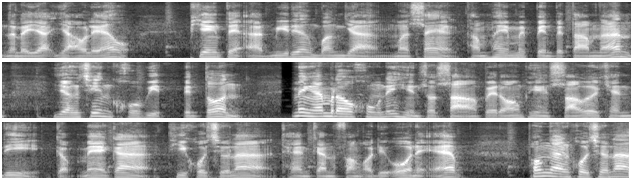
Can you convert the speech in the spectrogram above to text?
ในระยะยาวแล้ว เพียงแต่อาจมีเรื่องบางอย่างมาแทรกทำให้ไม่เป็นไปตามนั้น อย่างเช่นโควิด เป็นต้น ไม่งั้นเราคงได้เห็นสาวๆไปร้องเพลง Sour Candy กับแม่ก้าที่โคเชล่าแทนการฟังออดิโอในแอป เพราะงานโคเชล่า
